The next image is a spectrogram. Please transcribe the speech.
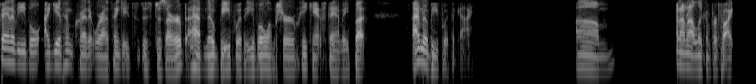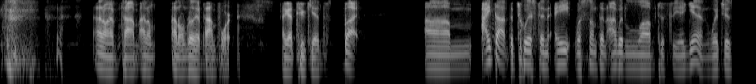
fan of Evil, I give him credit where I think it's, it's deserved. I have no beef with Evil. I'm sure he can't stand me, but I have no beef with the guy. Um, and I'm not looking for fights. I don't have time. I don't. I don't really have time for it. I got two kids, but um, I thought the twist in eight was something I would love to see again, which is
